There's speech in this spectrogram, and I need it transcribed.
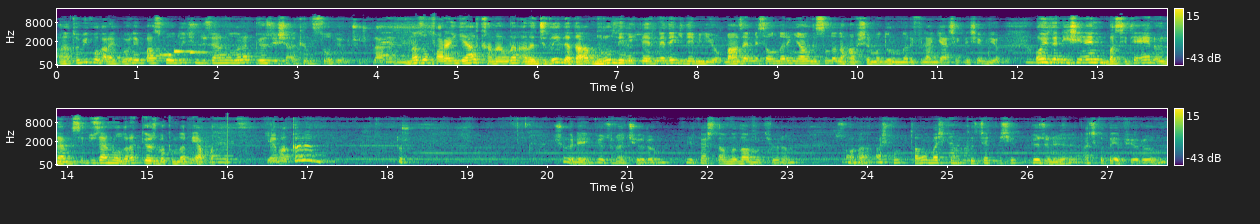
Anatomik olarak böyle bir baskı olduğu için düzenli olarak gözyaşı akıntısı oluyor bu çocuklarda. Evet. Nazofarengeal kanallar aracılığıyla da burun deliklerine de gidebiliyor. Bazen mesela onların yangısında da hapşırma durumları falan gerçekleşebiliyor. O yüzden işin en basiti, en önemlisi düzenli olarak göz bakımlarını yapmak. Evet. Gel bakalım. Dur. Şöyle gözünü açıyorum. Birkaç damla damlatıyorum. Sonra aşkım tamam aşkım Tamam. kızacak bir şey. Gözünü aç kapa yapıyorum.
